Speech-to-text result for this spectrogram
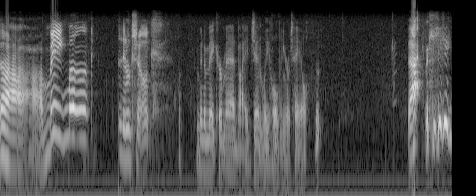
Ah, big buck, little chunk. I'm gonna make her mad by gently holding her tail. Ah!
